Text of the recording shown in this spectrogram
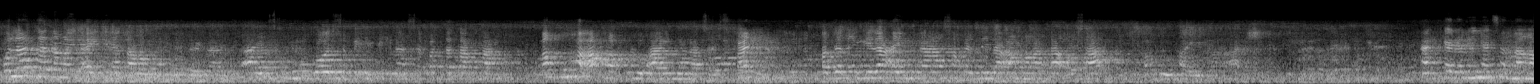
Holanda na ngayon ay tinatawag ng Netherlands ay sumugod sa Pilipinas sa pagtatangka makuha ang kapuluan mula sa Espanya. Pagdating nila ay binasakit nila ang mga tao sa kabuhay ng. At karamihan sa mga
